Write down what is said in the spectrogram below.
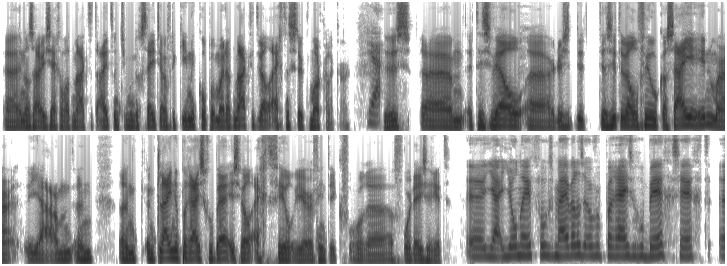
Uh, en dan zou je zeggen, wat maakt het uit? Want je moet nog steeds over de kinderkoppen. Maar dat maakt het wel echt een stuk makkelijker. Ja. Dus um, het is wel, er, zitten wel veel kasseien in. Maar ja, een, een, een kleine Parijs-Roubaix is wel echt veel eer, vind ik, voor, voor deze rit. Uh, ja, Jon heeft volgens mij wel eens over Parijs-Roubaix gezegd. Uh,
